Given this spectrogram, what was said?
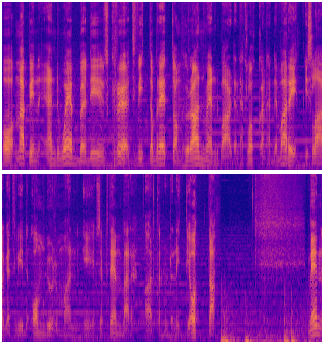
Och Mappin and Webb de skröt vitt och brett om hur användbar den här klockan hade varit i slaget vid Omdurman i september 1898. Men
